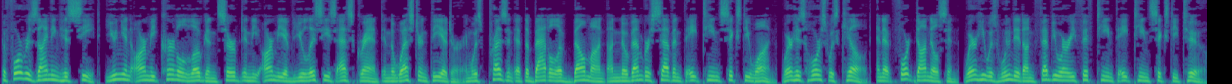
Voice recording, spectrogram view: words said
Before resigning his seat, Union Army Colonel Logan served in the army of Ulysses S. Grant in the Western Theater and was present at the Battle of Belmont on November 7, 1861, where his horse was killed, and at Fort Donelson, where he was wounded on February 15, 1862.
